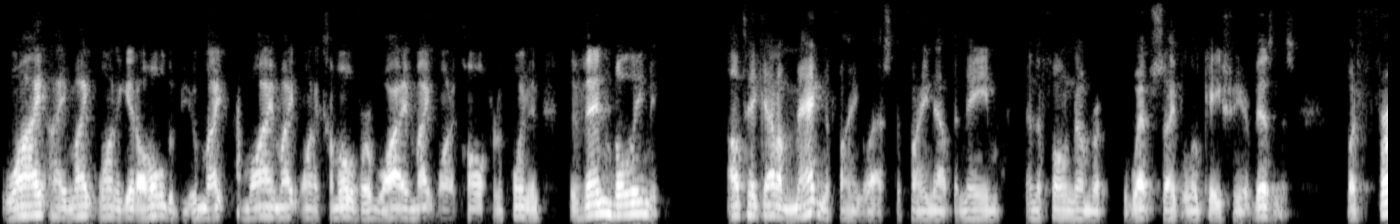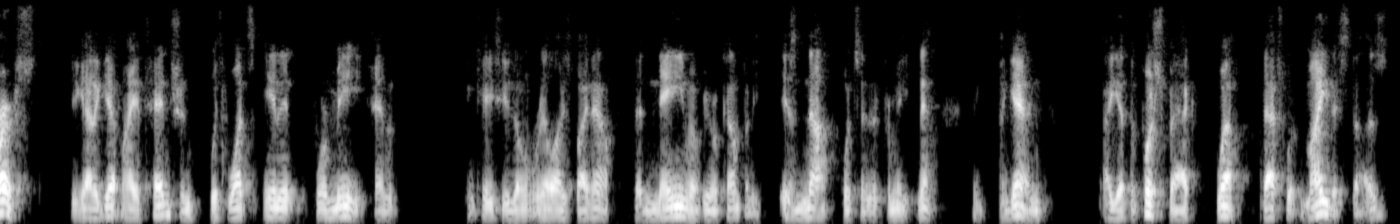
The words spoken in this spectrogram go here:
why I might want to get a hold of you, might why I might want to come over, why I might want to call for an appointment, then believe me. I'll take out a magnifying glass to find out the name and the phone number, the website, the location of your business. But first, you got to get my attention with what's in it for me. And in case you don't realize by now, the name of your company is not what's in it for me. Now, again, I get the pushback. Well, that's what Midas does.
